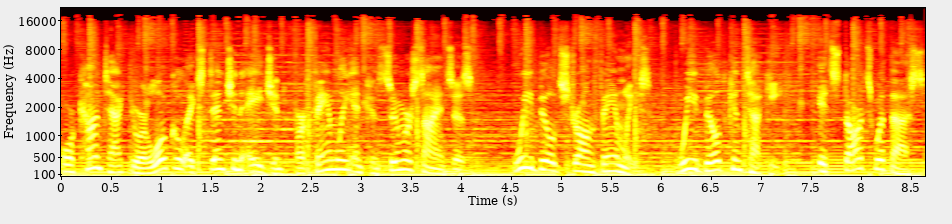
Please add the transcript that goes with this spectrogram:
or contact your local extension agent for Family and Consumer Sciences. We build strong families. We build Kentucky. It starts with us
